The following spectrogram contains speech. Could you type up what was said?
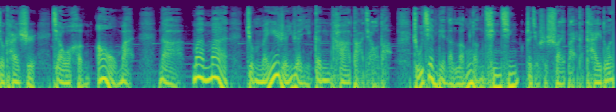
就开始骄横傲慢，那慢慢就没人愿意跟他打交道，逐渐变得冷冷清清，这就是衰败的开端。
